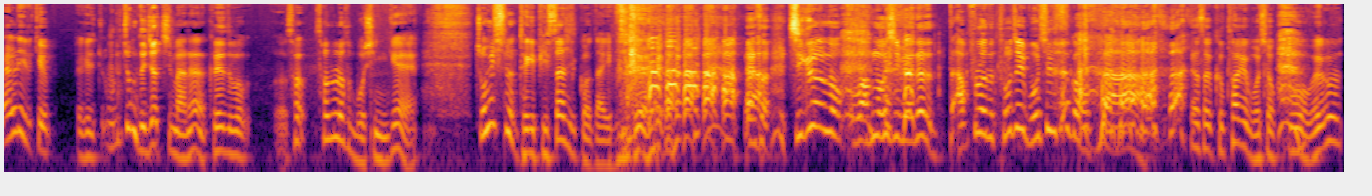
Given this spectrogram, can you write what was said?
빨리 이렇게, 이렇게 좀- 좀 늦었지만은 그래도 서, 서둘러서 모신 게 좀 있으면 되게 비싸질 거다 이분들. 그래서 지금 뭐안 모시면은 앞으로는 도저히 모실 수가 없다. 그래서 급하게 모셨고 왜그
